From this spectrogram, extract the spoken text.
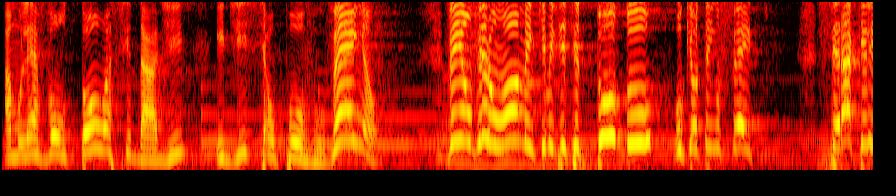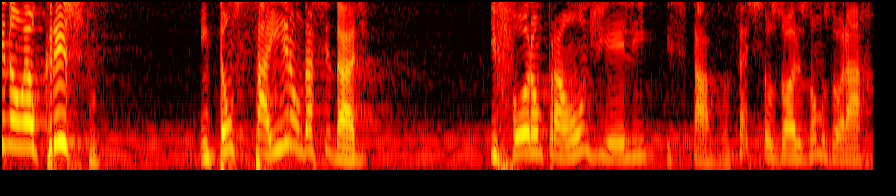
a mulher voltou à cidade e disse ao povo: Venham, venham ver um homem que me disse tudo o que eu tenho feito. Será que ele não é o Cristo? Então saíram da cidade e foram para onde ele estava. Feche seus olhos, vamos orar.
